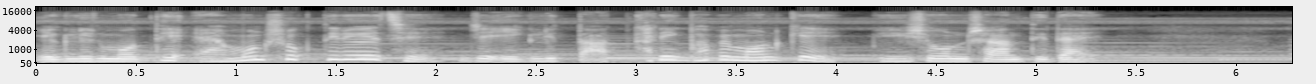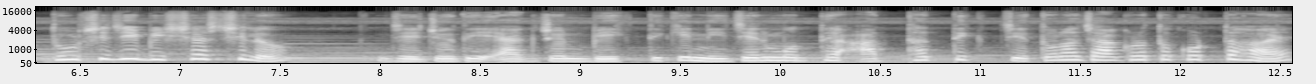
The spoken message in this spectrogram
এগুলির মধ্যে এমন শক্তি রয়েছে যে এগুলি তাৎক্ষণিকভাবে মনকে ভীষণ শান্তি দেয়। তুলসীজি বিশ্বাস ছিল যে যদি একজন ব্যক্তিকে নিজের মধ্যে আধ্যাত্মিক চেতনা জাগ্রত করতে হয়,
